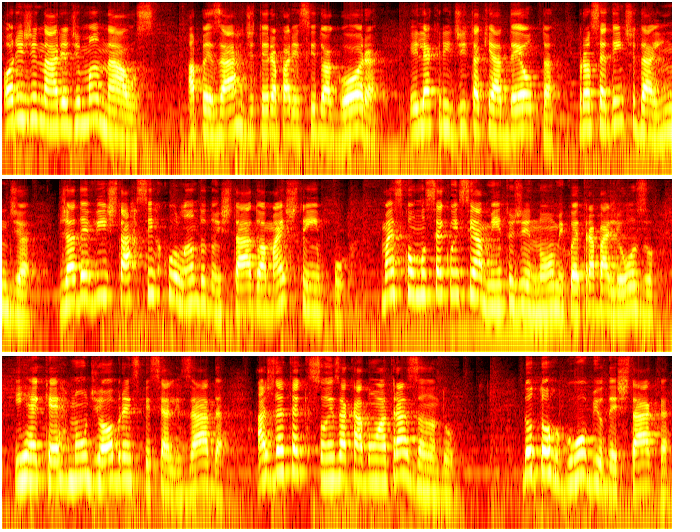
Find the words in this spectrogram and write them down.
originária de Manaus. Apesar de ter aparecido agora, ele acredita que a Delta, procedente da Índia, já devia estar circulando no estado há mais tempo, mas como o sequenciamento genômico é trabalhoso e requer mão de obra especializada, as detecções acabam atrasando. Dr. Gúbio destaca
